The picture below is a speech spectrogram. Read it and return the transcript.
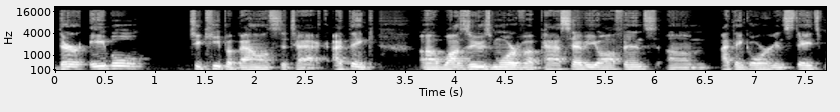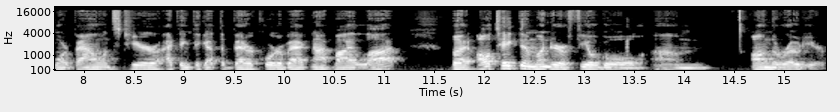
they're able to keep a balanced attack. I think uh, Wazoo's more of a pass heavy offense. Um, I think Oregon State's more balanced here. I think they got the better quarterback, not by a lot, but I'll take them under a field goal um, on the road here.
